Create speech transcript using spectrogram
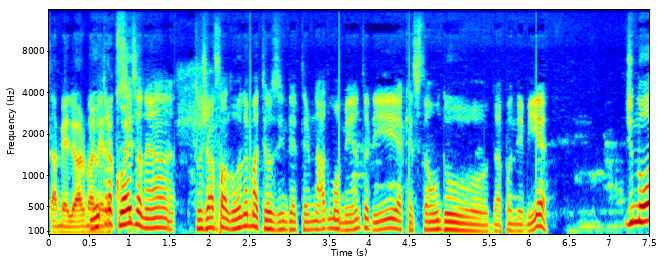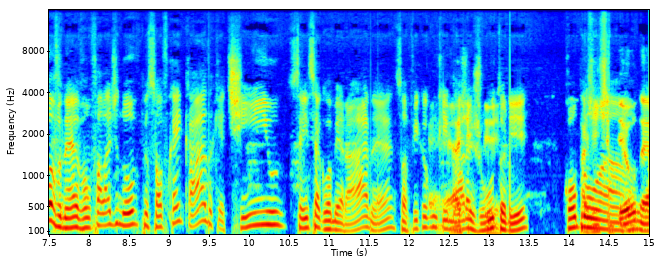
da melhor E maneira. outra coisa, né? Tu já falou, né, Matheus, em determinado momento ali, a questão do, da pandemia. De novo, né? Vamos falar de novo, o pessoal ficar em casa, quietinho, sem se aglomerar, né? Só fica com quem É, mora gente- junto ali. Compra A gente uma... deu, né,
